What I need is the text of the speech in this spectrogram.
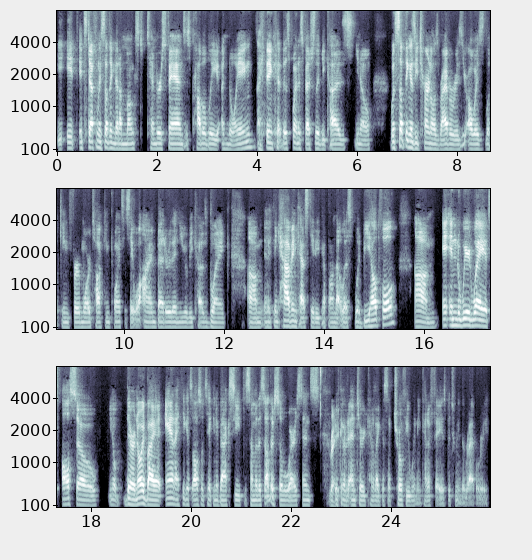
it, it's definitely something that amongst Timbers fans is probably annoying. I think at this point, especially because you know with something as eternal as rivalries, you're always looking for more talking points to say, "Well, I'm better than you because blank." Um, and I think having Cascadia Cup on that list would be helpful. Um, and, and in a weird way, it's also you know they're annoyed by it. And i think it's also taken a backseat to some of this other silverware since right. we've kind of entered kind of like this like trophy winning kind of phase between the rivalry.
